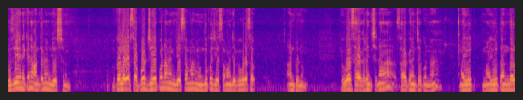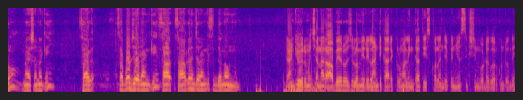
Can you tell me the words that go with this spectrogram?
రుజువు కానీ అంతా మేము చేస్తున్నాం. ఒకవేళ ఎవరు సపోర్ట్ చేయకుండా మేము చేస్తామని ముందుకు చేస్తామని చెప్పి కూడా అంటున్నాం. ఎవరు సహకరించినా సహకరించకుండా మా యూత్ మా యూత్ అందరూ మహేష్ సహ సపోర్ట్ చేయడానికి సహ సహకరించడానికి సిద్ధంగా ఉన్నాం. థ్యాంక్ యూ వెరీ మచ్ అన్న. రాబోయే రోజుల్లో మీరు ఇలాంటి కార్యక్రమాలు ఇంకా తీసుకోవాలని చెప్పి న్యూస్ సిక్స్టీన్ కూడా కోరుకుంటుంది.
